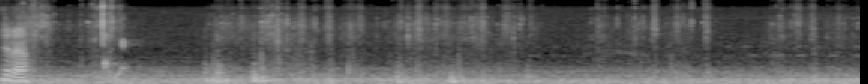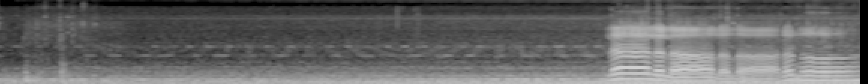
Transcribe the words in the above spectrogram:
You know. La la la la la la la.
